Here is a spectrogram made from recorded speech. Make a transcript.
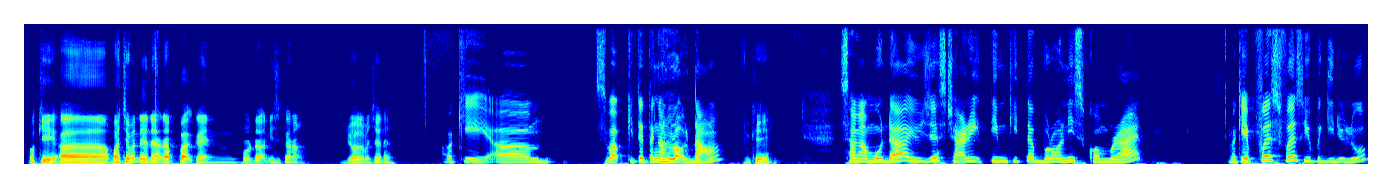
Okay, uh, macam mana nak dapatkan produk ni sekarang? Jual macam mana? Okay, um, sebab kita tengah lockdown, Okay. sangat mudah. You just cari team kita Brownies Comrade. Okay, first first you pergi dulu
